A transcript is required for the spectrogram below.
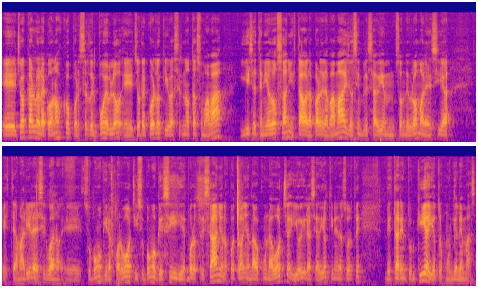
eh, yo a Carla la conozco por ser del pueblo. Eh, yo recuerdo que iba a hacer nota a su mamá y ella tenía dos años y estaba a la par de la mamá. Y yo siempre sabía, en son de broma, le decía este, a Mariela, decir, bueno, eh, supongo que irá a jugar bocha y supongo que sí. Y después los tres años, los cuatro años andaba con una bocha y hoy, gracias a Dios, tiene la suerte de estar en Turquía y otros mundiales más.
